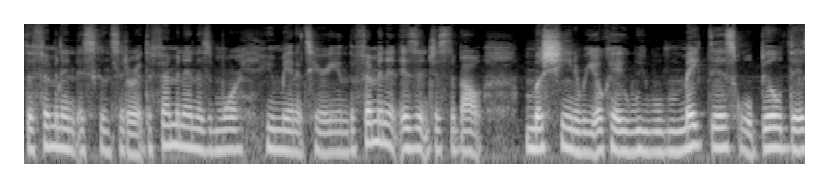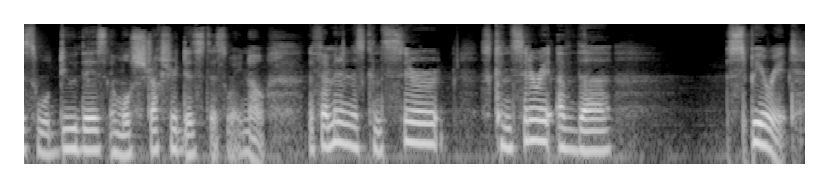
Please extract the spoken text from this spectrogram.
the feminine is considerate. The feminine is more humanitarian. The feminine isn't just about machinery. Okay, we will make this, we'll build this, we'll do this, and we'll structure this this way. No, the feminine is considerate, considerate of the spirit.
